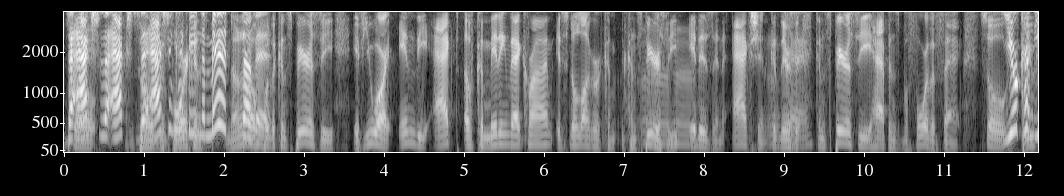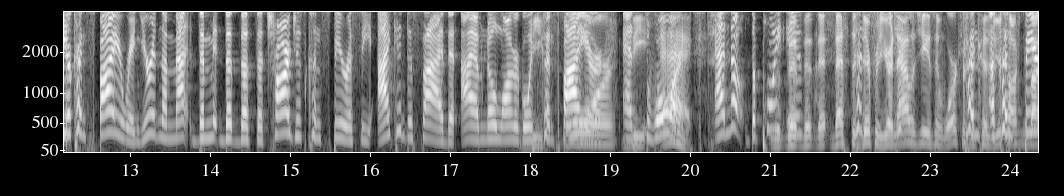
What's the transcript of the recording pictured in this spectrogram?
The action- the action- the action could be in the midst no, no, of it. For the conspiracy, if you are in the act of committing that crime, it's no longer a com- conspiracy. It is an action. 'Cause There's a Mm-hmm. Conspiracy happens before the fact. So You're con- you- you're conspiring. You're in the, ma- the the the the charge is conspiracy. I can decide that I am no longer going to conspire and thwart. act. And no, the point is the- the- that's the cons- difference. Your con- analogy isn't working cons- because a you're talking about cons-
